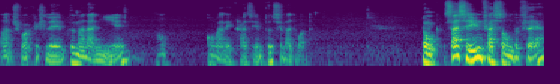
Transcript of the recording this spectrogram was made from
Ah, je vois que je l'ai un peu mal aligné. On va l'écraser un peu sur la droite. Donc, ça, c'est une façon de faire.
